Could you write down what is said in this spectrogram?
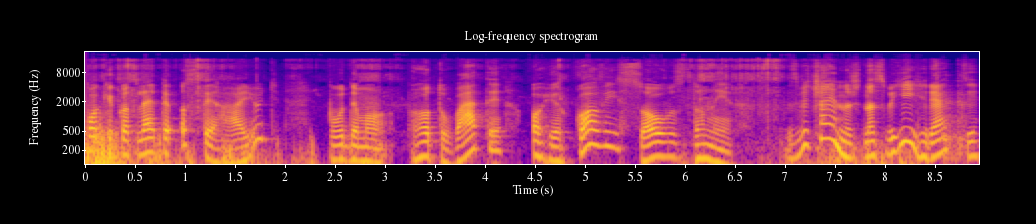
Поки котлети остигають, будемо готувати огірковий соус до них. Звичайно ж, на своїй грядці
